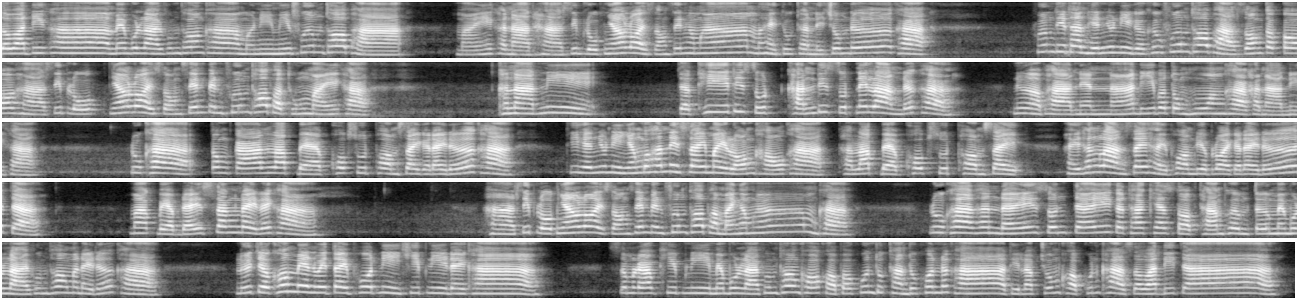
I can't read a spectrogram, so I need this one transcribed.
สวัสดีค่ะ แม่บุญลายฟุ้มท่องค่ะมื้อนี้มีฟื้มท่อผ่าไหมขนาด50รูปยาวร้อยสองเส้นงามๆมาให้ทุกท่านได้ชมเด้อค่ะฟื้มที่ท่านเห็นอยู่นี่ก็คือฟื้มท่อผ่าซองตะกอ50รูปยาวร้อยสองเส้นเป็นฟื้มท่อผ้าถุงไหมค่ะ ขนาดนี้จะที่ที่สุดคันที่สุดในร้านเด้อค่ะ เนื้อผ้าแน่นหนาดีบ่ต้องห่วงค่ะ ขนาดนี้ค่ะ ลูกค้าต้องการรับแบบครบสูตรพร้อมใส่ก็ได้เด้อค่ะ ที่เห็นอยู่นี่ยังบ่ทันได้ใส่ไม่ร้องเขาค่ะ ถ้ารับแบบครบสูตรพร้อมใส่ให้ทั้งร้านใส่ให้พร้อมเรียบร้อยก็ได้เด้อจ้ะมากแบบใดสั่งได้เลยค่ะหาสิบโลบยาวร้อยสองเส้นเป็นฟื้มทอผ้าไหมงามๆค่ะ ลูกค้าท่านใดสนใจกระทักแค่สอบถามเพิ่มเติมแม่บุญหลายพุ่มทองมาได้เด้อค่ะ หรือจะคอมเมนต์ไว้ใต้โพสต์นี้คลิปนี้ได้ค่ะสำหรับคลิปนี้แม่บุญหลายพุ่มท่องขอขอบพระคุณทุกท่านทุกคนนะคะ ที่รับชมขอบคุณค่ะ สวัสดีจ้า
